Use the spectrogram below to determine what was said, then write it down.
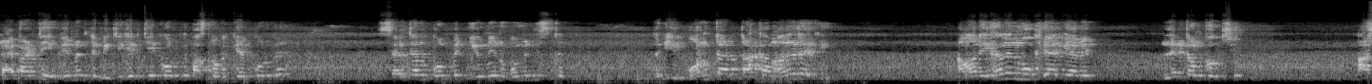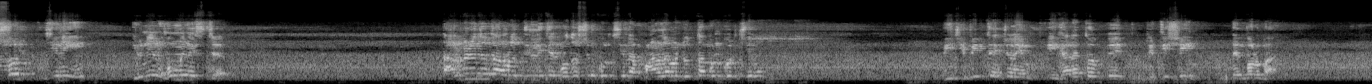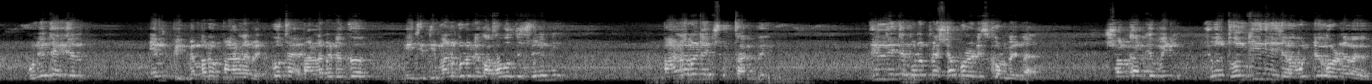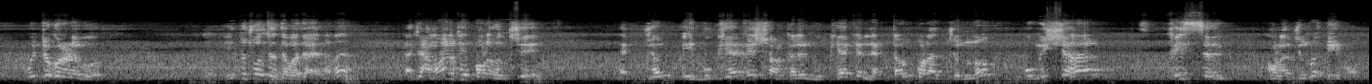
ট্রাইপার্টি এগ্রিমেন্টে মিটিগেট কে করবে, বাস্তবে কে করবে? Central government union home minister তো এই বনটার টাকা মানেটা কি? আমার এখানের মুখে আগে আমি লেটডাউন করছি। আসল যিনি ইউনিয়ন হোম মিনিস্টার তার বিরুদ্ধে তো আমরা দিল্লিতে প্রদর্শন করছি না পার্লামেন্ট উত্থাপন করছি না। বিজেপির তো একজন এখানে তো প্রীতি সিং দেববর্মা উনি তো একজন এমপি মেম্বার অফ পার্লামেন্ট কোথায়? পার্লামেন্টে তো এই যে ডিমান্ডগুলো নিয়ে কথা বলতে শুনিনি। পার্লামেন্টে চুপ থাকবে। দিল্লিতে কোনো প্রেশার পলিটিক্স করবে না। সরকারকে শুধু ধমকি দিয়ে যাবে উইথড্র করে নেবে। উইথড্র করে নেব। এ তো চলতে দেওয়া যায় না না? আচ্ছা আমার যে মনে হচ্ছে, একজন এই মুখিয়াকে, সরকারের মুখিয়াকে লেট ডাউন করার জন্য, অমিত শাহ ফেস করার জন্য এই মত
